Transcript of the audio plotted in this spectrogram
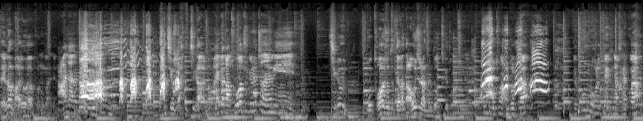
내가 마려워야 보는 거 아니야? 아니 아니 아니 나 지금 마렵지가 않아. 그러니까 나 도와주기로 했잖아 형이. 지금 뭐 도와줘도 내가 나오질 않는데 어떻게 도와주냐. 그럼 돈안 벌 거야? 내가 콩으로 그렇게 그냥 갈 거야?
